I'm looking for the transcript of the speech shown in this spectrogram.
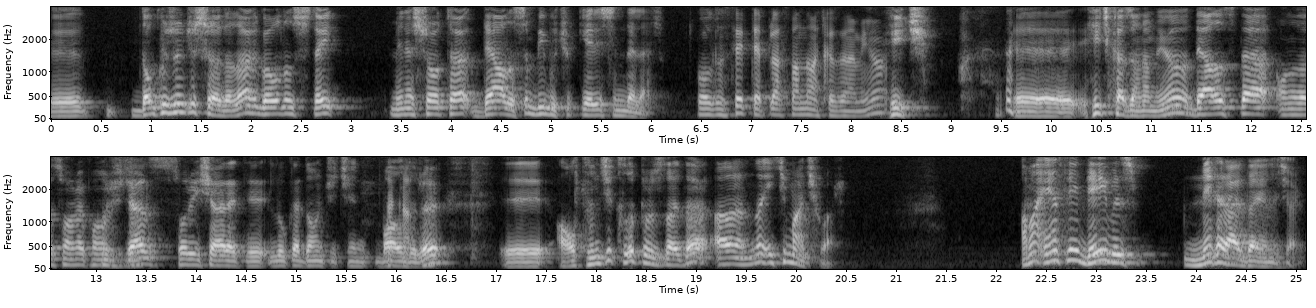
Ee, 9. sıradalar Golden State, Minnesota, Dallas'ın bir buçuk gerisindeler. Golden State deplasmanda maç kazanamıyor. Hiç. Ee, hiç kazanamıyor. Dallas'ta onu da sonra konuşacağız. Soru işareti Luka Doncic'in baldırı. Ee, 6. Clippers'la da aralarında iki maç var. Ama Anthony Davis ne kadar dayanacak?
